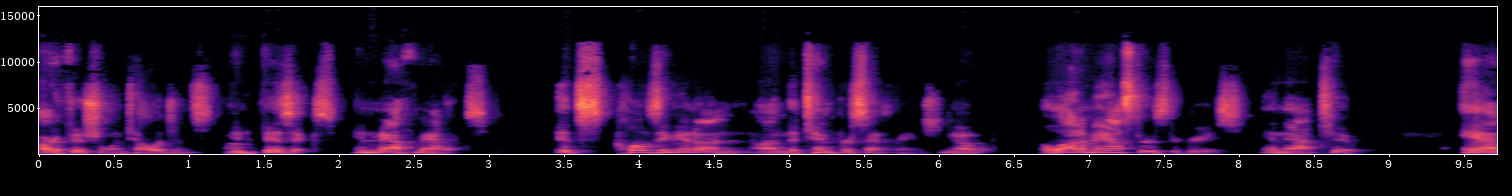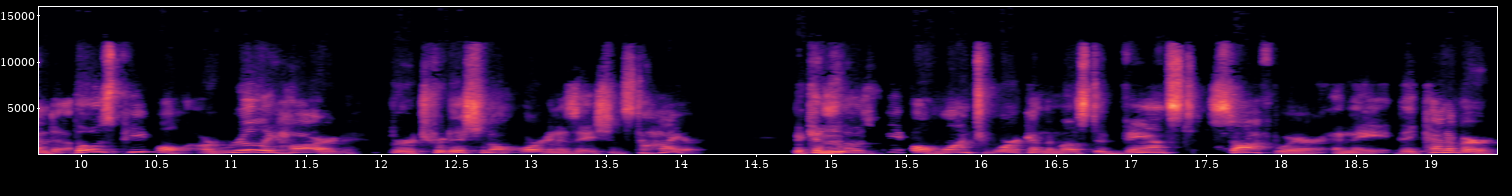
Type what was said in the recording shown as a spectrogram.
artificial intelligence, in physics, in mathematics. It's closing in on, on the 10% range, you know, a lot of master's degrees in that too. And those people are really hard for traditional organizations to hire because mm-hmm. those people want to work on the most advanced software and they they kind of are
